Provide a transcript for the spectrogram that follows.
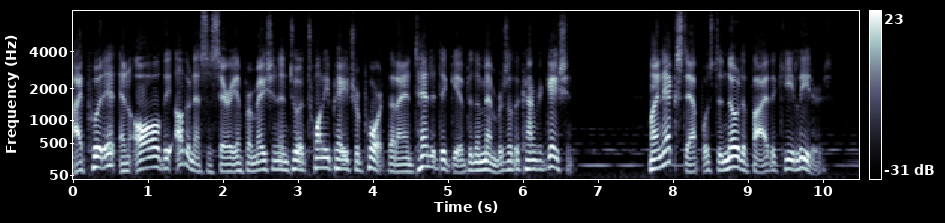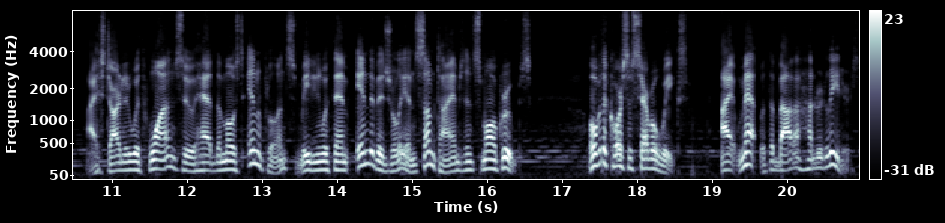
I put it and all the other necessary information into a 20 page report that I intended to give to the members of the congregation. My next step was to notify the key leaders. I started with ones who had the most influence, meeting with them individually and sometimes in small groups. Over the course of several weeks, I met with about a hundred leaders.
